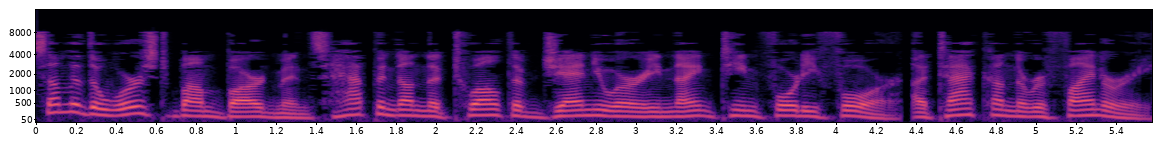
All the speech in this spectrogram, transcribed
Some of the worst bombardments happened on 12 January 1944 attack on the refinery,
